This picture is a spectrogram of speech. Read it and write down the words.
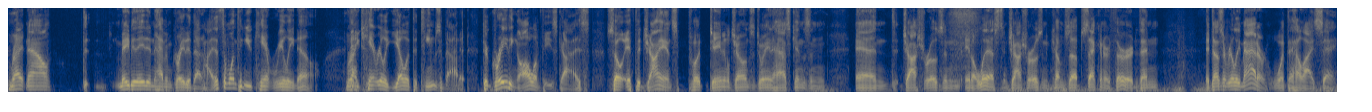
Right now, maybe they didn't have him graded that high. That's the one thing you can't really know. Right. And you can't really yell at the teams about it. They're grading all of these guys. So if the Giants put Daniel Jones, and Dwayne Haskins, and and Josh Rosen in a list, and Josh Rosen comes up second or third, then it doesn't really matter what the hell I say.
